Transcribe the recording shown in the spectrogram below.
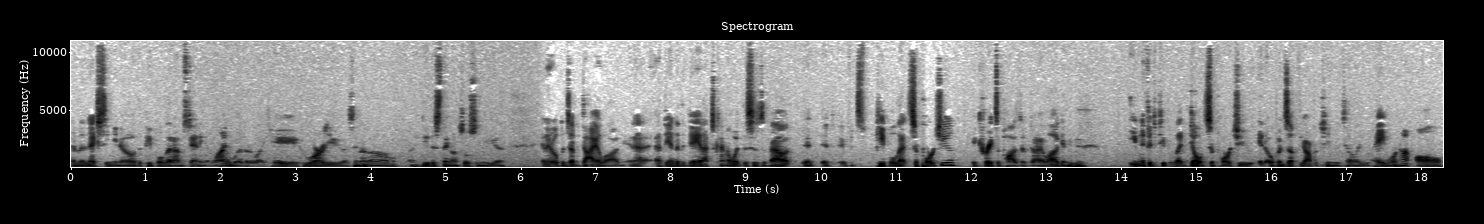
And the next thing you know, the people that I'm standing in line with are like, "Hey, who are you?" I said, "Oh, I do this thing on social media," and it opens up dialogue. And at, at the end of the day, that's kind of what this is about. It, it, if it's people that support you, it creates a positive dialogue, and mm-hmm. even if it's people that don't support you, it opens up the opportunity to tell you, "Hey, we're not all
